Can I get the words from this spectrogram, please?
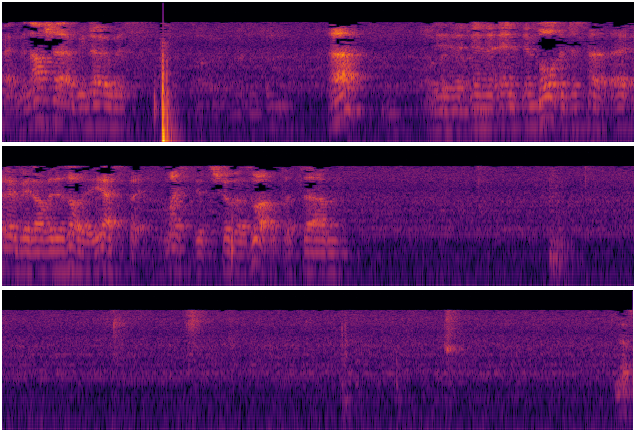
Right, Menashe, we know was. Huh? In, in, in, more than just a, a, bit of his other, yes, but might did sugar as well. But um, That's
